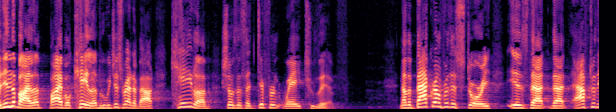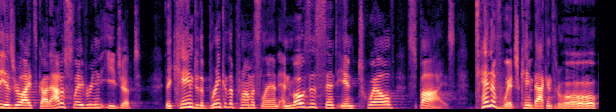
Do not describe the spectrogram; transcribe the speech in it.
But in the Bible, Caleb, who we just read about, Caleb shows us a different way to live. Now, the background for this story is that, that after the Israelites got out of slavery in Egypt, they came to the brink of the promised land, and Moses sent in 12 spies, 10 of which came back and said, Oh,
